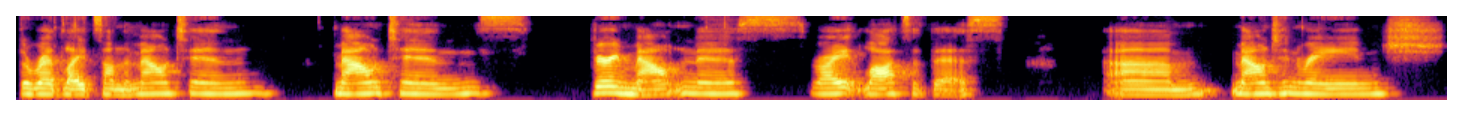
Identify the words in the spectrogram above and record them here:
the red lights on the mountain, mountains, very mountainous, right? Lots of this. Um, mountain range,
